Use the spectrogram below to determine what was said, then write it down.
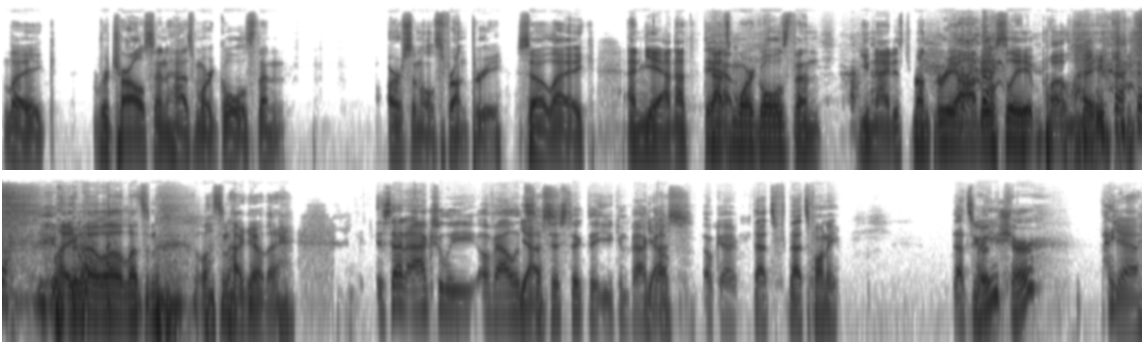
like Richarlison has more goals than Arsenal's front three. So like, and yeah, that that's more goals than United's front three, obviously. but like, like well, well, let's let's not go there. Is that actually a valid Yes. statistic that you can back Yes, up? Okay, that's that's funny. That's Are you sure? yeah,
